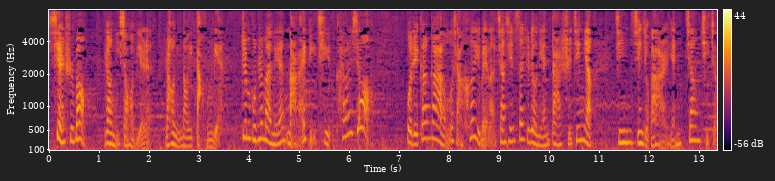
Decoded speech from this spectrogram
现世报，让你笑话别人，然后你闹一大红脸，真不知曼联哪来底气？开玩笑，我这尴尬了，我都想喝一杯了。匠心三十六年大师精酿，金星九八二原浆啤酒。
